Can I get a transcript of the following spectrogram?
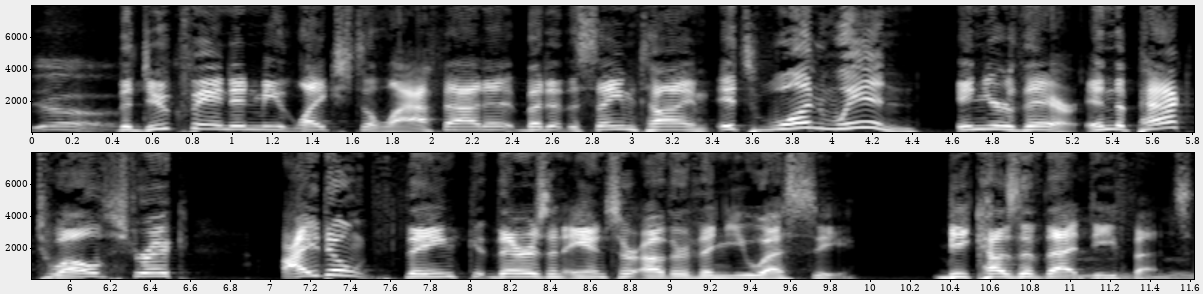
Yeah. The Duke fan in me likes to laugh at it, but at the same time, it's one win and you're there. In the Pac 12, Strick, I don't think there's an answer other than USC because of that mm-hmm. defense.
